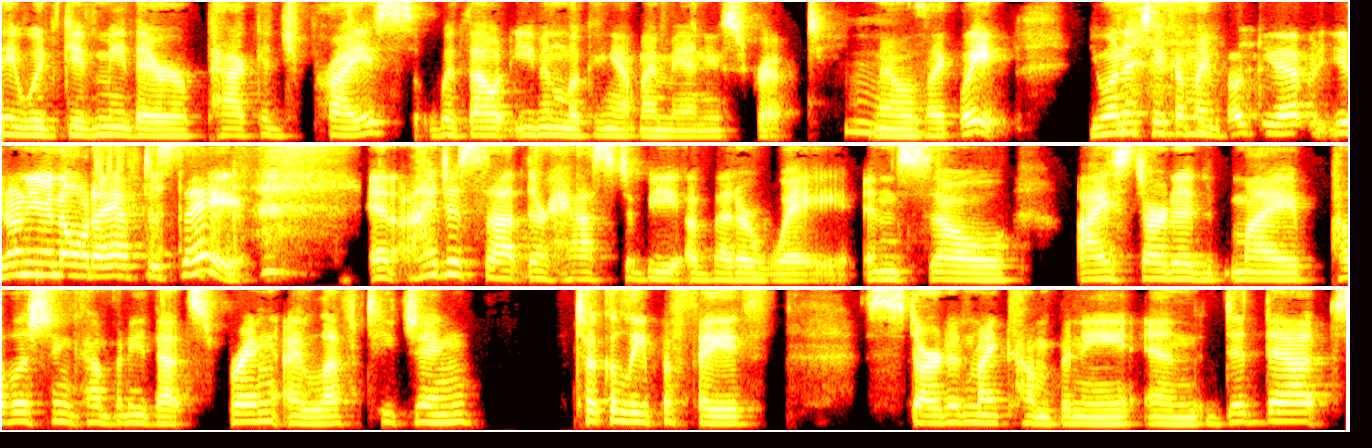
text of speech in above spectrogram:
they would give me their package price without even looking at my manuscript. Mm. And I was hmm. like, wait, you want to take on my book? You have you don't even know what I have to say. And I just thought there has to be a better way. And so I started my publishing company that spring. I left teaching, took a leap of faith, started my company and did that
